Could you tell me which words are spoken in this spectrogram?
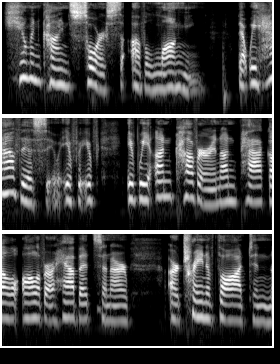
humankind's source of longing. That we have this, if, if, if we uncover and unpack all, all of our habits and our, our train of thought and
